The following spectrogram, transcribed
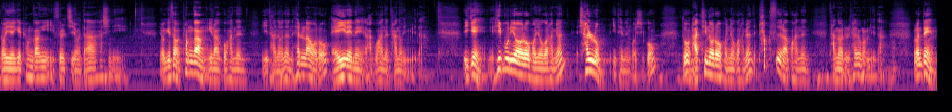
너희에게 평강이 있을지어다 하시니 여기서 평강이라고 하는 이 단어는 헬라어로 에이레네라고 하는 단어입니다. 이게 히브리어로 번역을 하면 샬롬이 되는 것이고 또 라틴어로 번역을 하면 팍스라고 하는 단어를 사용합니다. 그런데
